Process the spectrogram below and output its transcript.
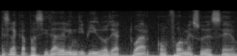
es la capacidad del individuo de actuar conforme a su deseo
